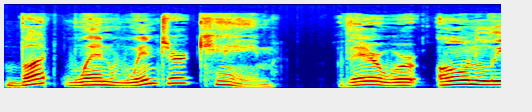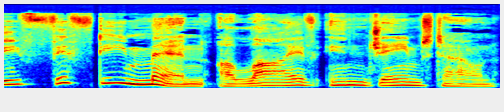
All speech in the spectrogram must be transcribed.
But when winter came, there were only fifty men alive in Jamestown.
